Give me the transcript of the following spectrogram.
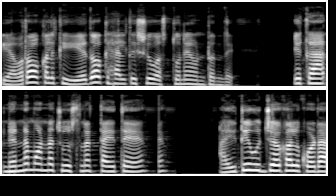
ఎవరో ఒకరికి ఏదో ఒక హెల్త్ ఇష్యూ వస్తూనే ఉంటుంది. ఇక నిన్న మొన్న చూసినట్టయితే ఐటీ ఉద్యోగాలు కూడా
